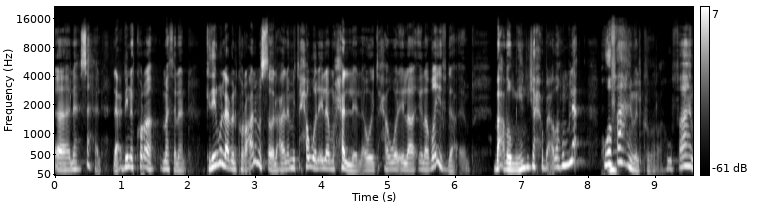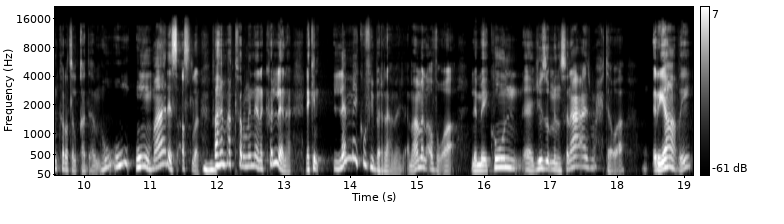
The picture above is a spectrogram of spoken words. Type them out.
آه، له سهل. لاعبين الكرة مثلا كثير من لاعبي الكرة على مستوى العالم يتحول إلى محلل أو يتحول إلى إلى ضيف دائم. بعضهم ينجح وبعضهم لا. هو فاهم الكرة هو فاهم كرة القدم هو هو, هو ممارس أصلا فاهم أكثر مننا كلنا. لكن لما يكون في برنامج أمام الأضواء لما يكون آه، جزء من صناعة محتوى رياضي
